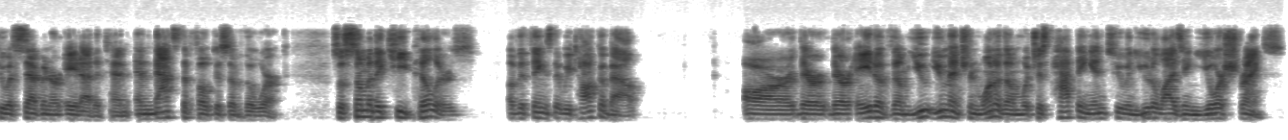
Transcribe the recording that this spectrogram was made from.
to a 7 or 8 out of 10 and that's the focus of the work. So some of the key pillars of the things that we talk about are there there are eight of them. You you mentioned one of them which is tapping into and utilizing your strengths.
